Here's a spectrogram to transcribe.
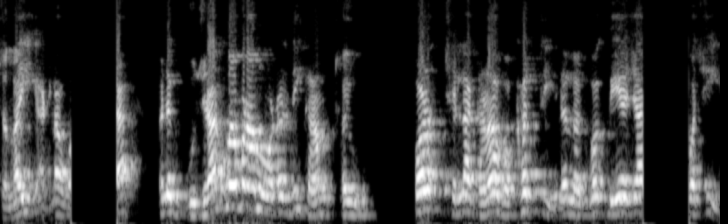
ચલાવી આટલા અને ગુજરાતમાં પણ આ મોડલથી કામ થયું. પણ છેલ્લા ઘણા વખતથી એટલે લગભગ બે હજાર પછી,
